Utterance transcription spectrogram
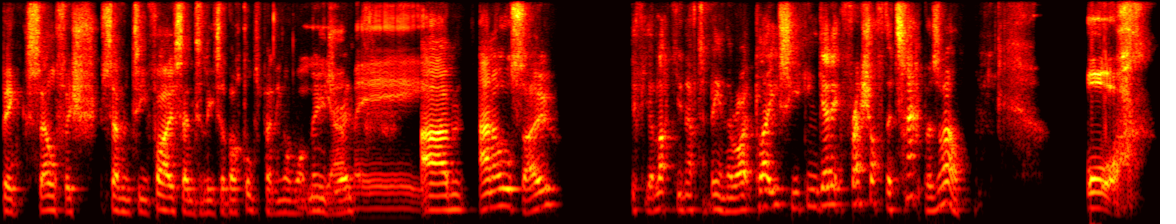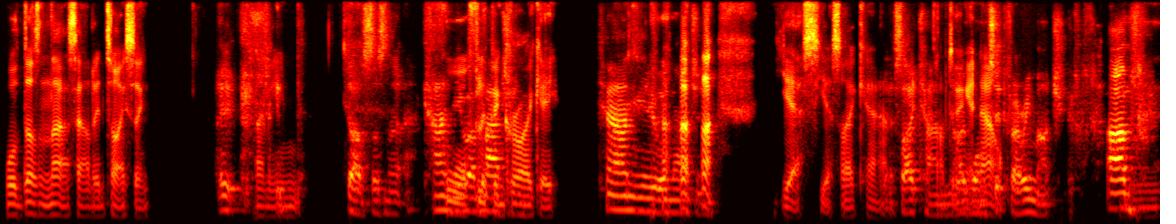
big selfish 75 centiliter bottle, depending on what mood you're in. Um, and also, if you're lucky enough to be in the right place, you can get it fresh off the tap as well. oh, well, doesn't that sound enticing? It, I mean, does, doesn't it? Can you flipping imagine? crikey. Can you imagine? yes, yes, I can. yes, I can. I it want now. it very much. Um,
